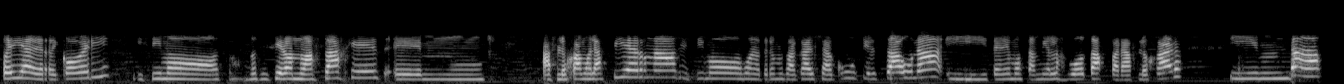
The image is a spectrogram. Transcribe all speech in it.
fue día de recovery. Hicimos, nos hicieron masajes, em, aflojamos las piernas, hicimos, bueno, tenemos acá el jacuzzi, el sauna y tenemos también las botas para aflojar. Y mm, nada,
